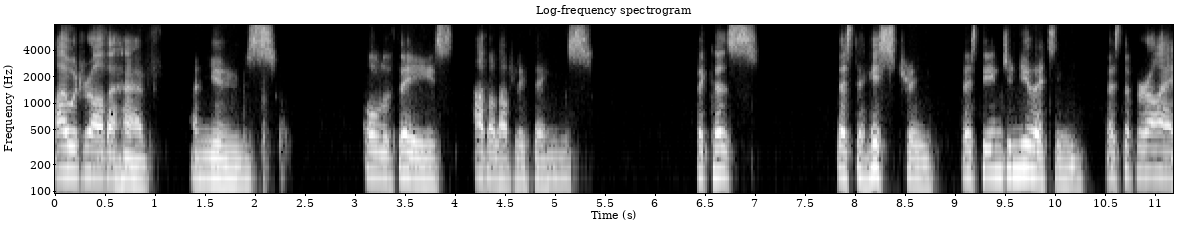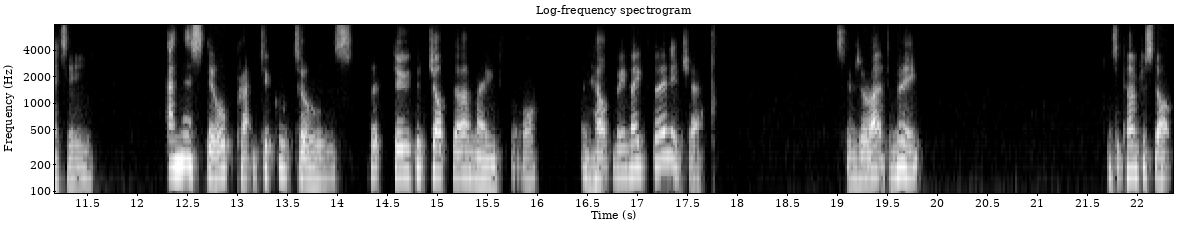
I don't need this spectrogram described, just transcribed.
I would rather have and use all of these other lovely things because there's the history, there's the ingenuity, there's the variety, and there's still practical tools that do the job they are made for and help me make furniture. Seems all right to me. Is it time to stop?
